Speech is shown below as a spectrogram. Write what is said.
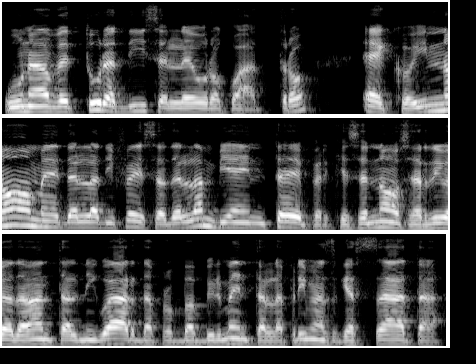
una vettura diesel Euro 4. Ecco, in nome della difesa dell'ambiente, perché se no se arriva davanti al Niguarda probabilmente alla prima sgassata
